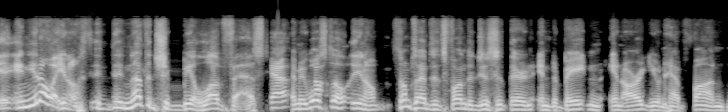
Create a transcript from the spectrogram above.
and you know what? You know, nothing should be a love fest. Yeah. I mean, we'll still, you know, sometimes it's fun to just sit there and, and debate and, and argue and have fun.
